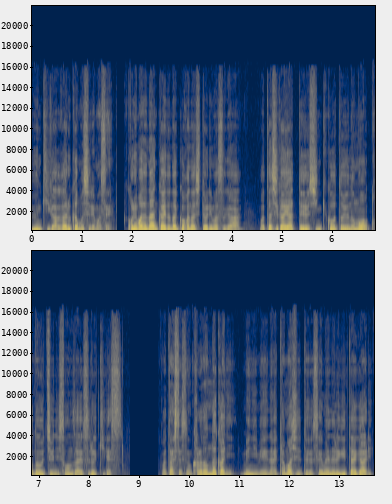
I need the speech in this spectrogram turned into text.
運気が上がるかもしれません。これまで何回となくお話しておりますが私がやっている新機構というのもこの宇宙に存在する気です。私たちの体の中に目に見えない魂という生命エネルギー体があり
